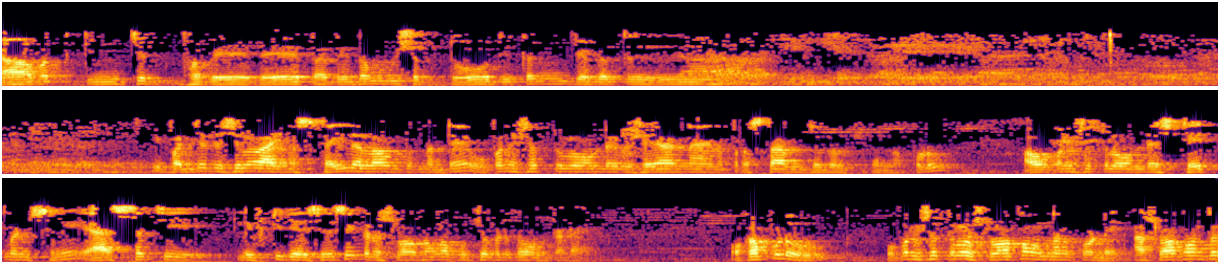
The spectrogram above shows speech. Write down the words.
యావత్ కించిద్ భవేదే తదిదం శబ్దోదితం జగత్ ఈ పంచదశలో ఆయన స్టైల్ ఎలా ఉంటుందంటే ఉపనిషత్తులో ఉండే విషయాన్ని ఆయన ప్రస్తావించదలుచుకున్నప్పుడు ఆ ఉపనిషత్తులో ఉండే స్టేట్మెంట్స్ని యాజ్ సచ్ లిఫ్ట్ చేసేసి ఇక్కడ శ్లోకంలో కూర్చోబెడుతూ ఉంటాడు ఆయన. ఒకప్పుడు ఉపనిషత్తులో శ్లోకం ఉందనుకోండి ఆ శ్లోకం అంతా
